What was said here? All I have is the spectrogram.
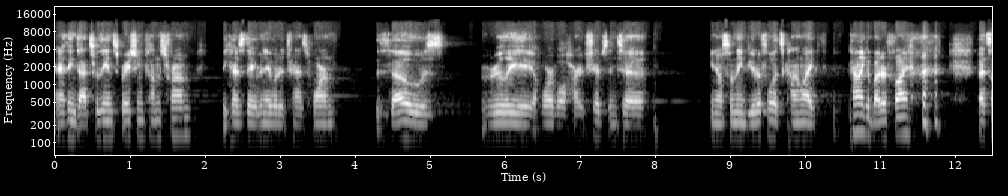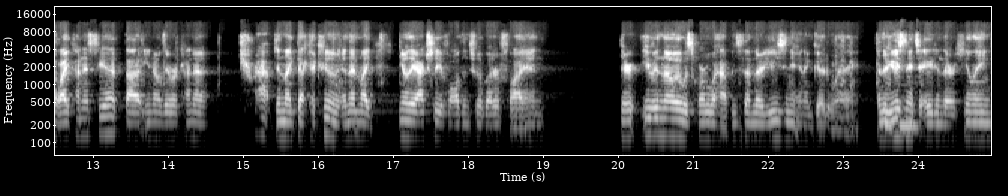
And I think that's where the inspiration comes from because they've been able to transform those really horrible hardships into you know something beautiful. It's kind of like kind of like a butterfly. That's how i kind of see it. That you know they were kind of trapped in like that cocoon and then like you know they actually evolved into a butterfly and they're even though it was horrible what happened to them they're using it in a good way and they're mm-hmm. using it mm-hmm. to aid in their healing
